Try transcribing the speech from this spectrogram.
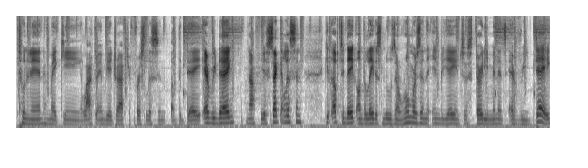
tuning in, making Locked On NBA Draft your first listen of the day every day. Now, for your second listen, get up to date on the latest news and rumors in the NBA in just 30 minutes every day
